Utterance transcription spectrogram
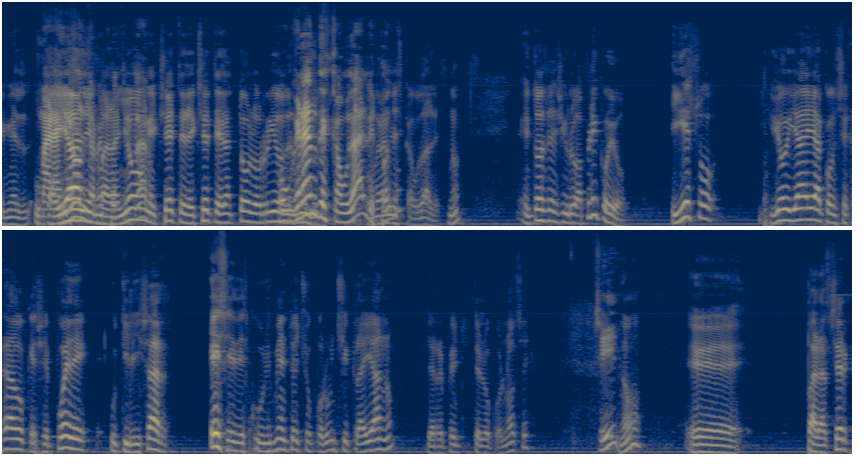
en el Marañón, Ucayali, Marañón, claro. etcétera, etcétera, todos los ríos. Con grandes mundo caudales, con grandes caudales, ¿no? Entonces, si lo aplico yo, y eso yo ya he aconsejado que se puede utilizar ese descubrimiento hecho por un chiclayano, de repente usted lo conoce, Sí. ¿no? Eh, para hacer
